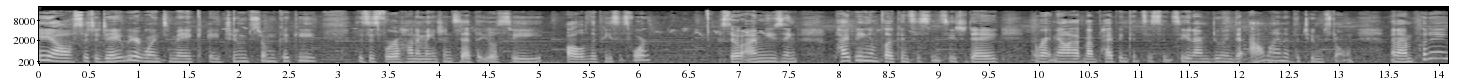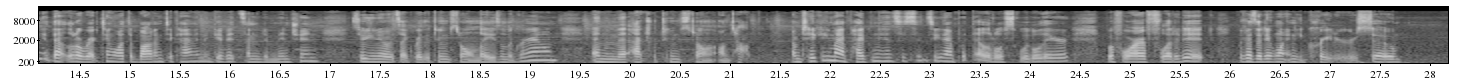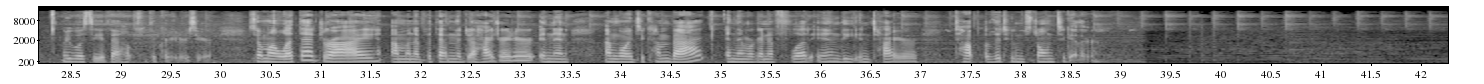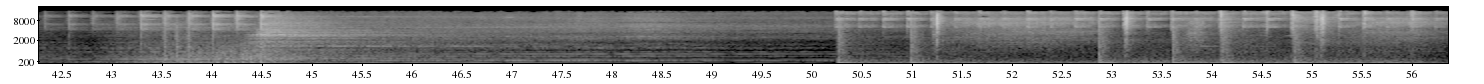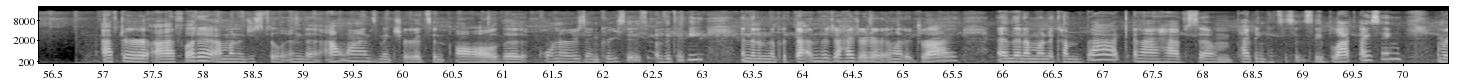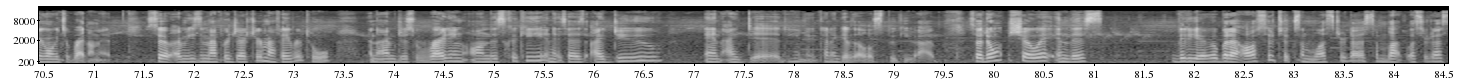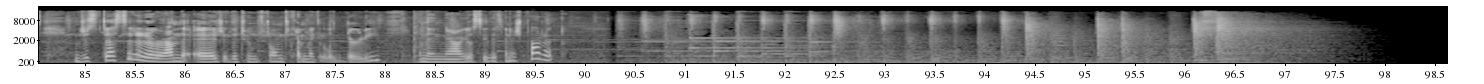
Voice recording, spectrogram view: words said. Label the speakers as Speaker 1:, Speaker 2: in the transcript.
Speaker 1: Hey y'all, so today we are going to make a tombstone cookie. This is for a Haunted Mansion set that you'll see all of the pieces for. So I'm using piping and flow consistency today. And right now I have my piping consistency and I'm doing the outline of the tombstone. And I'm putting that little rectangle at the bottom to kind of give it some dimension. So you know it's like where the tombstone lays on the ground and then the actual tombstone on top. I'm taking my piping consistency and I put that little squiggle there before I flooded it because I didn't want any craters. So we will see if that helps with the craters here. So I'm to let that dry. I'm to put that in the dehydrator and then I'm going to come back and then we're to flood in the entire top of the tombstone together. After I flood it, I'm gonna just fill in the outlines, make sure it's in all the corners and creases of the cookie. And then I'm gonna put that in the dehydrator and let it dry. And then I'm gonna come back and I have some piping consistency black icing and we're going to write on it. So I'm using my projector, my favorite tool, and I'm just writing on this cookie and it says, I do and I did, you know, kind of give that little spooky vibe. So I don't show it in this video, but I also took some luster dust, some black luster dust, and just dusted it around the edge of the tombstone to kind of make it look dirty. And then now you'll see the finished product.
